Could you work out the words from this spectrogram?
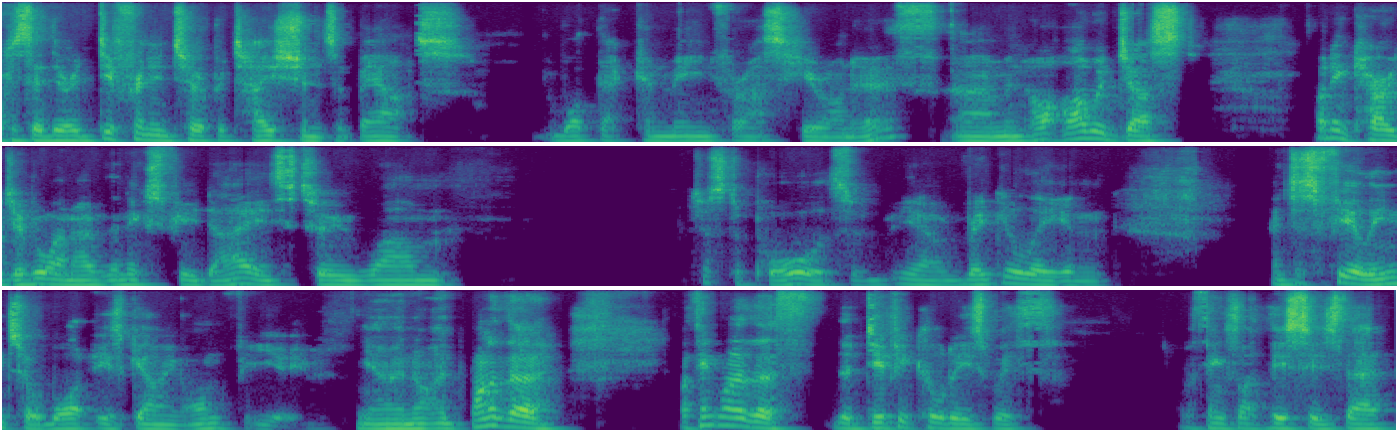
I said, there are different interpretations about what that can mean for us here on Earth. Um, and I, I, would just, I'd encourage everyone over the next few days to um, just to pause, you know, regularly and and just feel into what is going on for you. You know, and I, one of the, I think one of the, the difficulties with, with things like this is that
